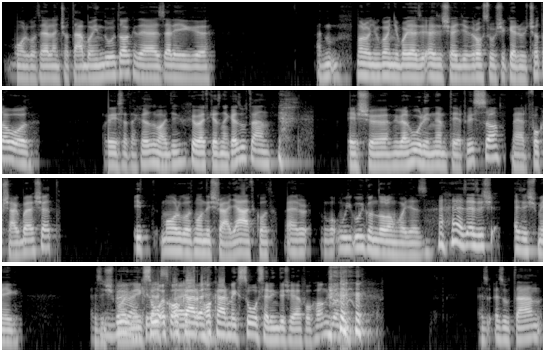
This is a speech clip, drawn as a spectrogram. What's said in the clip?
Morgot ellen csatába indultak, de ez elég, hát maradjunk annyiba, hogy ez, ez is egy rosszul sikerült csata volt, a részletek ez majd következnek ezután, és mivel Húrin nem tért vissza, mert fogságba esett, itt Morgot mond is rá egy átkot. Erről úgy, úgy gondolom, hogy ez, ez, ez, is, ez is még ez is Bőven majd még szó, akár, akár még szó szerint is el fog hangzani. Ez, ezután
